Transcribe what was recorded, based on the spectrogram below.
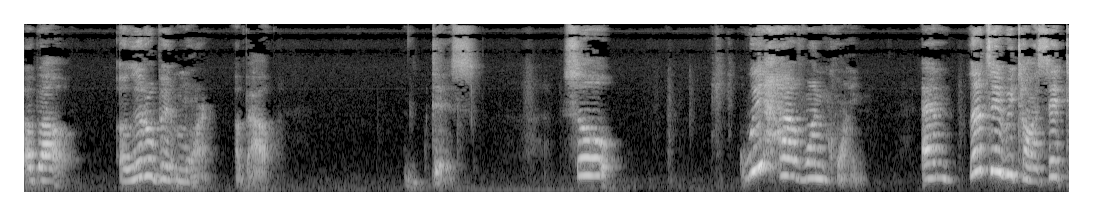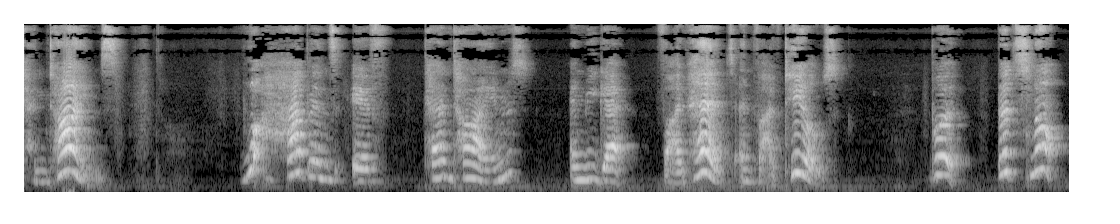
about a little bit more about this. So we have one coin and let's say we toss it 10 times. What happens if 10 times and we get five heads and five tails? But that's not,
